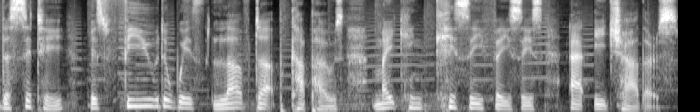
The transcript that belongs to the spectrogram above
the city is filled with loved up couples making kissy faces at each other's.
